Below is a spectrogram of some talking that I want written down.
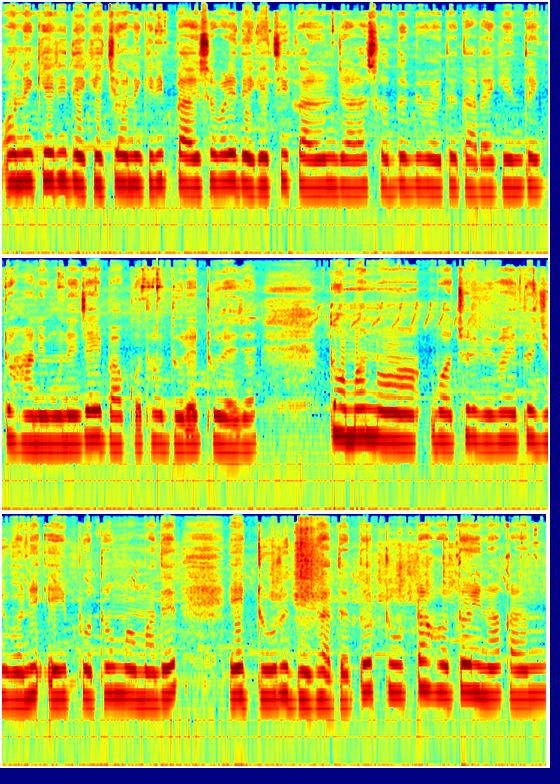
অনেকেরই দেখেছি, অনেকেরই প্রায় সবারই দেখেছি, কারণ যারা সদ্য বিবাহিত তারা কিন্তু একটু হানিমুনে যায় বা কোথাও দূরে ট্যুরে যায়। তো আমার ন বছর বিবাহিত জীবনে এই প্রথম আমাদের এই ট্যুর দীঘাতে। তো ট্যুরটা হতোই না, কারণ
